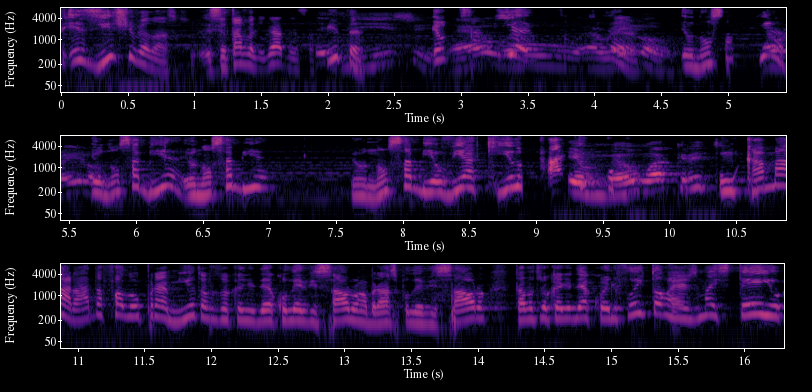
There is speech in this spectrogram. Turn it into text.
Existe, Velasco? Você tava ligado nessa fita? Existe. Eu não é sabia. O, é o, é eu não sabia. É eu não sabia. Eu não sabia. Eu não sabia, eu vi aquilo. Eu não acredito. Um camarada falou pra mim, eu tava trocando ideia com o Levissauro, um abraço pro Levissauro, tava trocando ideia com ele, falou, então, Regis, mas tem o,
